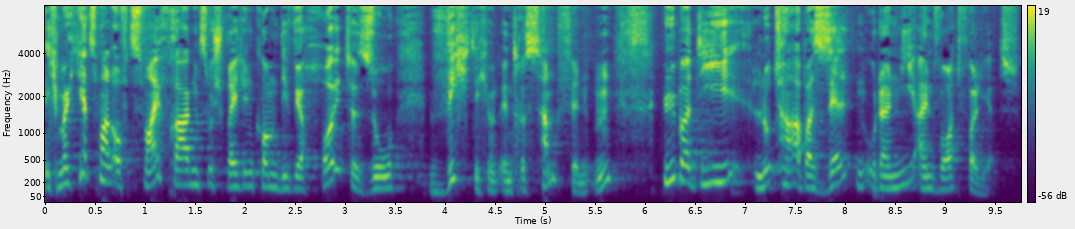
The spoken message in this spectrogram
Ich möchte jetzt mal auf zwei Fragen zu sprechen kommen, die wir heute so wichtig und interessant finden, über die Luther aber selten oder nie ein Wort verliert.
